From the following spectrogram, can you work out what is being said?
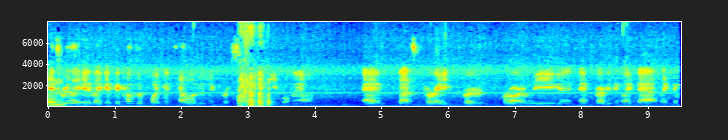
it's really it, like it becomes appointment television for so many people now, and that's great for for our league and, and for everything like that. Like the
